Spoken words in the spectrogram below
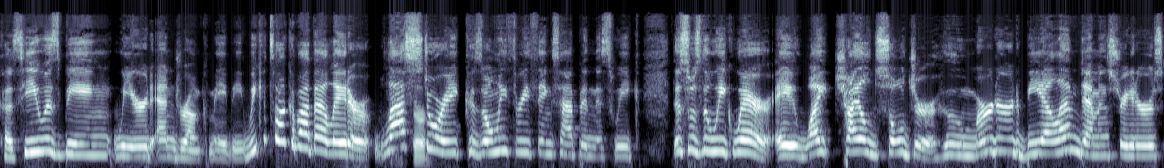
cuz he was being weird and drunk maybe. We can talk about that later. Last sure. story cuz only 3 things happened this week. This was the week where a white child soldier who murdered BLM demonstrators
